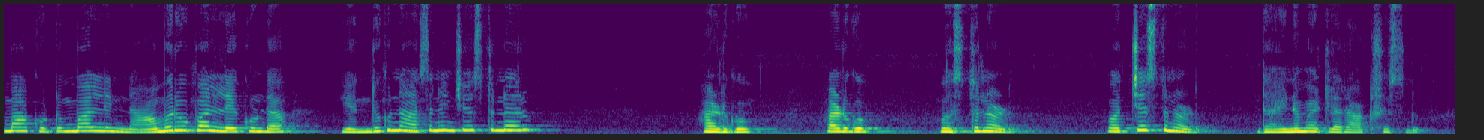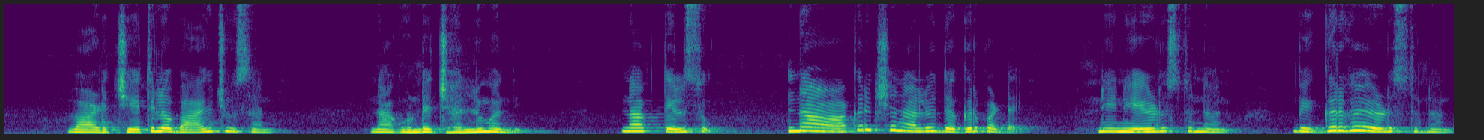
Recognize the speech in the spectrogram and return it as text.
మా కుటుంబాల్ని నామరూపాలు లేకుండా ఎందుకు నాశనం చేస్తున్నారు? అడుగు అడుగు వస్తున్నాడు. వచ్చేస్తున్నాడు. డైనమైట్ల రాక్షసుడు. వాడి చేతిలో బ్యాగ్ చూశాను. నా గుండె జల్లుమంది. నాకు తెలుసు నా ఆఖరి క్షణాలు దగ్గర పడ్డాయి. నేను ఏడుస్తున్నాను. బిగ్గరగా ఏడుస్తున్నాను.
